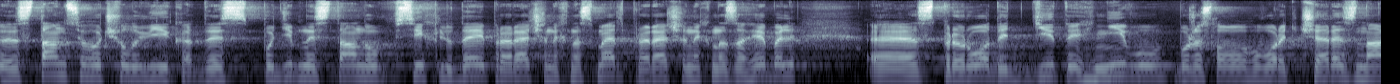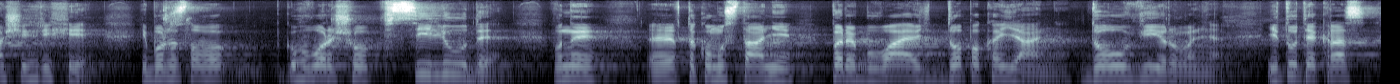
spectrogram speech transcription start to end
е, стан цього чоловіка, десь подібний стану всіх людей, приречених на смерть, приречених на загибель, з природи діти гніву, Боже Слово говорить, через наші гріхи. І Боже Слово говорить, що всі люди вони е, в такому стані перебувають до покаяння, до увірування. І тут якраз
